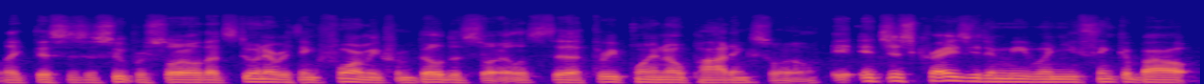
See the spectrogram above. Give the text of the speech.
like this is a super soil that's doing everything for me from Build a Soil it's the 3.0 potting soil It- it's just crazy to me when you think about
